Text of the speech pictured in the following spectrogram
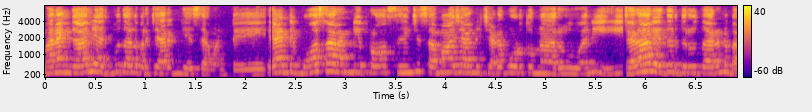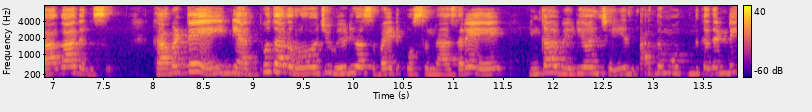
మనం గాని అద్భుతాలు ప్రచారం చేశామంటే ఇలాంటి మోసాలన్నీ ప్రోత్సహించి సమాజాన్ని చెడగొడుతున్నారు అని జనాలు ఎదురు తిరుగుతారని బాగా తెలుసు. కాబట్టే ఇన్ని అద్భుతాలు రోజు వీడియోస్ బయటకు వస్తున్నా సరే ఇంకా వీడియోలు చేయండి అర్థమవుతుంది కదండి?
